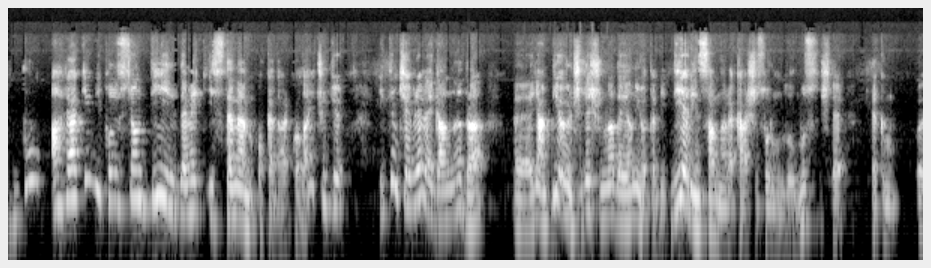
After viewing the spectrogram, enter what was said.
bu ahlaki bir pozisyon değil demek istemem o kadar kolay. Çünkü iklim çevre veganlığı da e, yani bir ölçüde şuna dayanıyor tabii. Diğer insanlara karşı sorumluluğumuz işte bir takım e,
